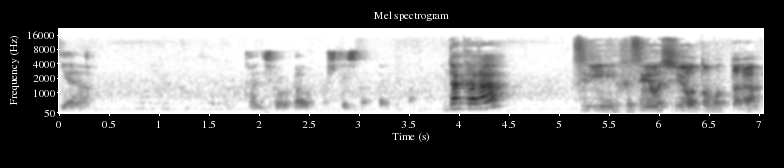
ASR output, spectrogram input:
嫌な感情が起きてしまったりとか。だから次に不正をしようと思ったら？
